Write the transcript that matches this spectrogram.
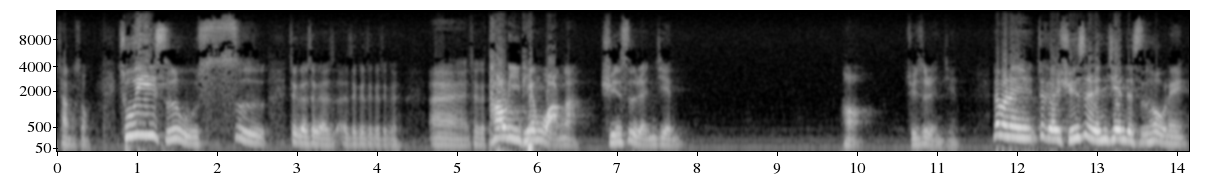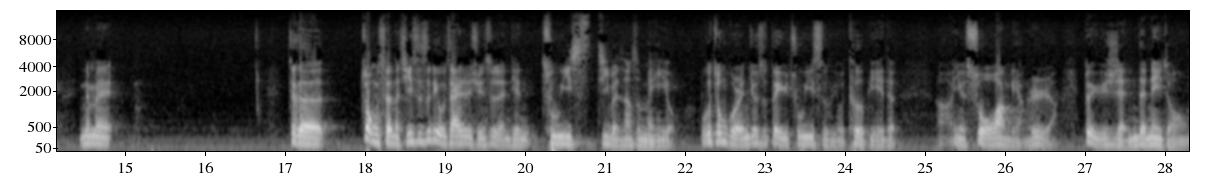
唱诵？初一十五是这个这个呃这个这个这个哎这个忉利天王啊巡视人间，好巡视人间。那么呢，这个巡视人间的时候呢，那么这个众生呢，其实是六斋日巡视人间，初一基本上是没有。不过中国人就是对于初一十五有特别的啊，因为朔望两日啊，对于人的那种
